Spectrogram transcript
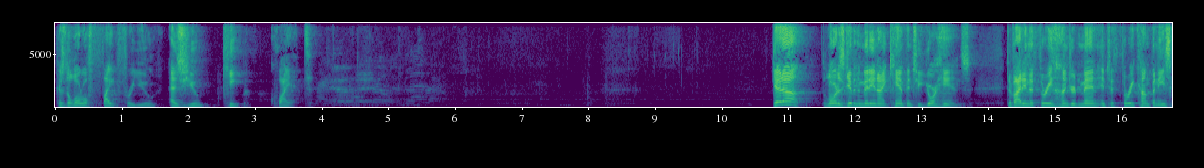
Because the Lord will fight for you as you keep quiet. Get up. The Lord has given the Midianite camp into your hands. Dividing the 300 men into three companies,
